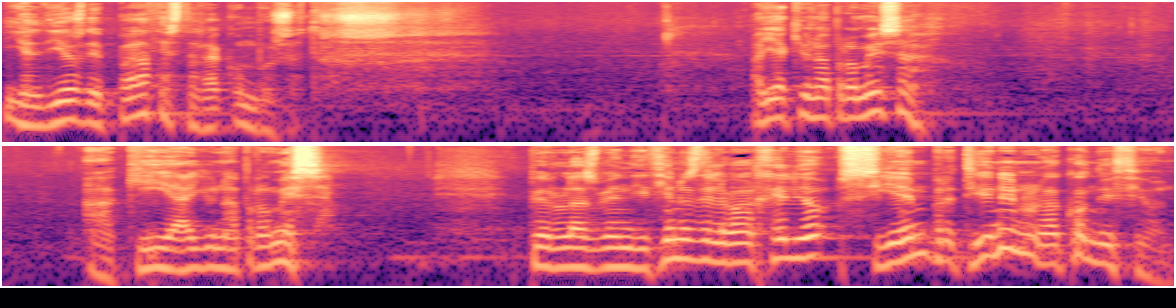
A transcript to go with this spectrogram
y el Dios de paz estará con vosotros. ¿Hay aquí una promesa? Aquí hay una promesa. Pero las bendiciones del Evangelio siempre tienen una condición.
